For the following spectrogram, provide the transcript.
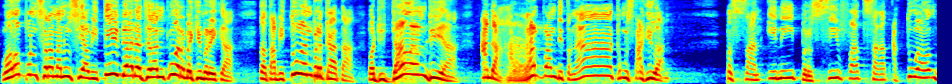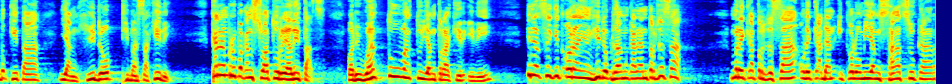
Walaupun secara manusiawi tidak ada jalan keluar bagi mereka, tetapi Tuhan berkata, bahwa di dalam dia ada harapan di tengah kemustahilan. Pesan ini bersifat sangat aktual untuk kita yang hidup di masa kini. Karena merupakan suatu realitas. Pada waktu-waktu yang terakhir ini, tidak sedikit orang yang hidup dalam keadaan terdesak. Mereka terdesak oleh keadaan ekonomi yang sangat sukar,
